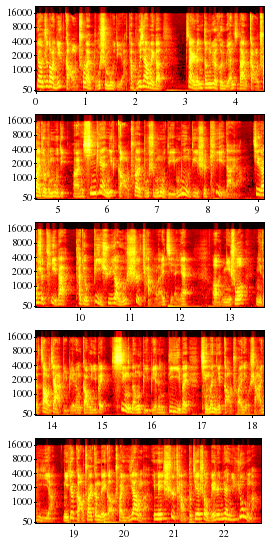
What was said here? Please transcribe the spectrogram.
要知道，你搞出来不是目的啊，它不像那个载人登月和原子弹搞出来就是目的啊。你芯片你搞出来不是目的，目的是替代啊。既然是替代，它就必须要由市场来检验。哦，你说你的造价比别人高一倍，性能比别人低一倍，请问你搞出来有啥意义啊？你这搞出来跟没搞出来一样嘛？因为市场不接受，没人愿意用嘛。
